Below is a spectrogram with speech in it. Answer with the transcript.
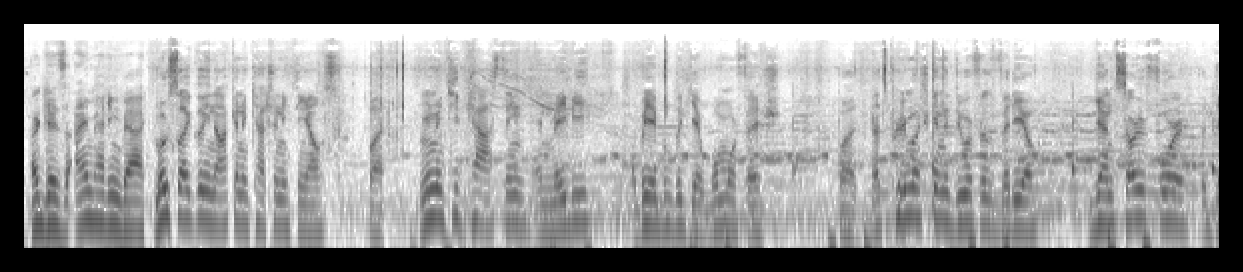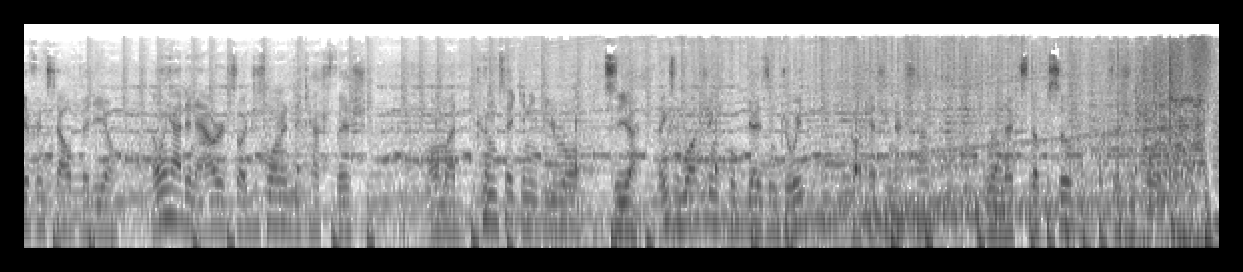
Alright guys, I'm heading back. Most likely not gonna catch anything else, but I'm gonna keep casting and maybe I'll be able to get one more fish. But that's pretty much gonna do it for the video. Again, sorry for the different style video. I only had an hour, so I just wanted to catch fish. Um, I couldn't take any B-roll. So yeah, thanks for watching. Hope you guys enjoyed. I'll catch you next time in the next episode of Fishing Florida.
